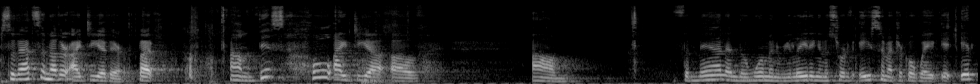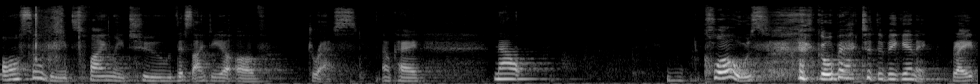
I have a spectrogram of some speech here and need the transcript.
So that's another idea there. But um, this whole idea of um, the man and the woman relating in a sort of asymmetrical way, it, it also leads finally to this idea of dress. Okay? Now, clothes go back to the beginning, right?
